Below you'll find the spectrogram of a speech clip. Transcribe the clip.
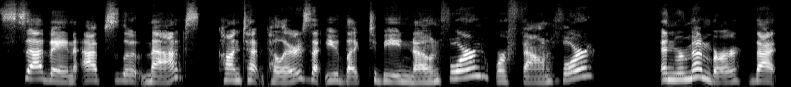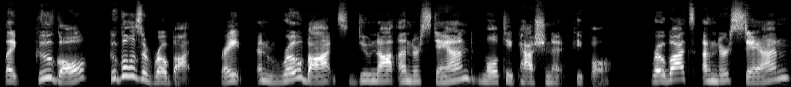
seven absolute max content pillars that you'd like to be known for or found for. And remember that like Google, Google is a robot, right? And robots do not understand multi-passionate people. Robots understand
